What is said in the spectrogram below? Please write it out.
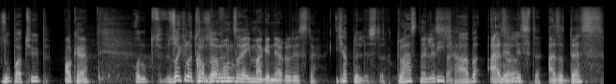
super Typ. Okay. Und solche Leute Kommt sollen, auf unsere imaginäre Liste. Ich habe eine Liste. Du hast eine Liste. Ich habe eine also, Liste. Also das,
